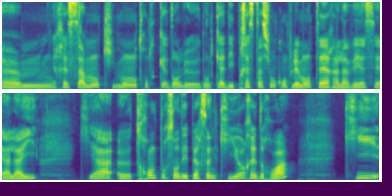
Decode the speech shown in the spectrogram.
euh, récemment, qui montre, en tout cas dans le, dans le cas des prestations complémentaires à l'AVS et à l'AI, qu'il y a 30% euh, des personnes qui auraient droit, qui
